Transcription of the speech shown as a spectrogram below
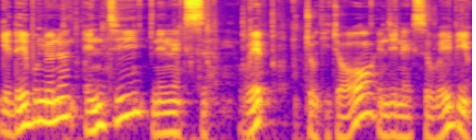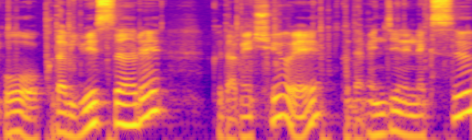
이게 내부면은 nginx 웹 쪽이죠. nginx 웹이고 그 다음에 usr에 그 다음에 share에 그 다음에 nginx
